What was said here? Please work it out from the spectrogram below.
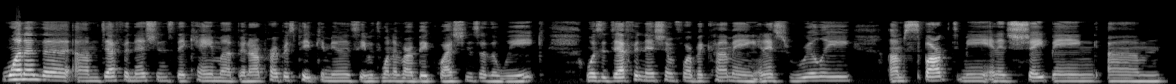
one of the um, definitions that came up in our purpose peep community with one of our big questions of the week was a definition for becoming, and it's really um, sparked me and it's shaping. Um,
